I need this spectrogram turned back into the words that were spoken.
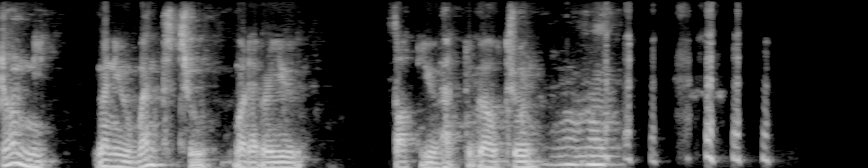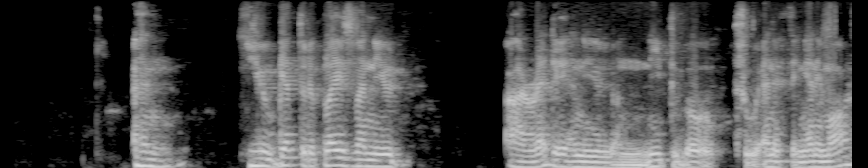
don't need, when you went through whatever you thought you had to go through, and you get to the place when you are ready and you don't need to go through anything anymore,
